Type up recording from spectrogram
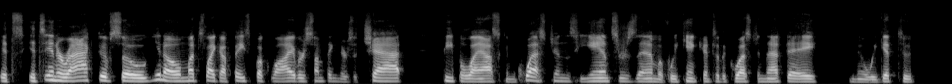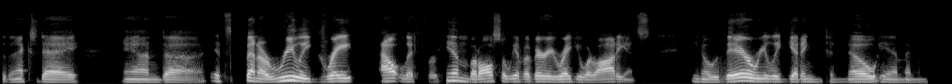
It's it's interactive. So you know much like a facebook live or something there's a chat. People ask him questions. He answers them. If we can't get to the question that day you know we get to, to the next day. And uh, it's been a really great outlet for him but also we have a very regular audience. You know they're really getting to know him and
